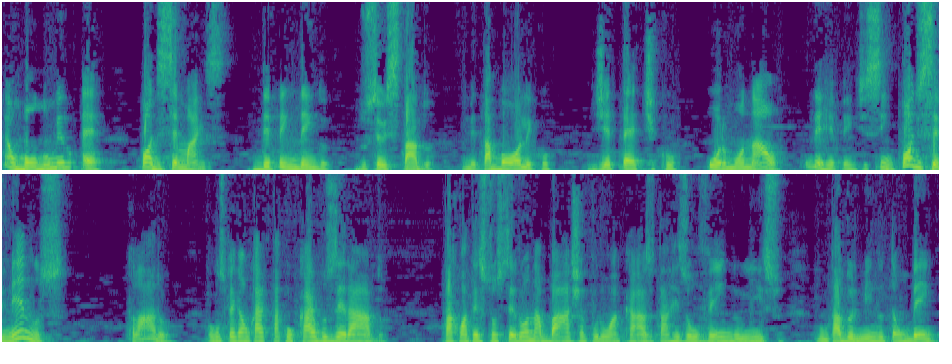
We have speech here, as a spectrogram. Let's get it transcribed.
É um bom número? É. Pode ser mais, dependendo do seu estado metabólico, dietético, hormonal? De repente, sim. Pode ser menos? Claro. Vamos pegar um cara que está com o carbo zerado, está com a testosterona baixa por um acaso, está resolvendo isso, não está dormindo tão bem,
